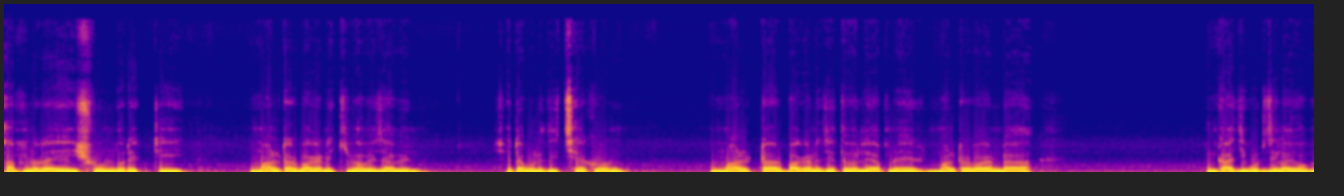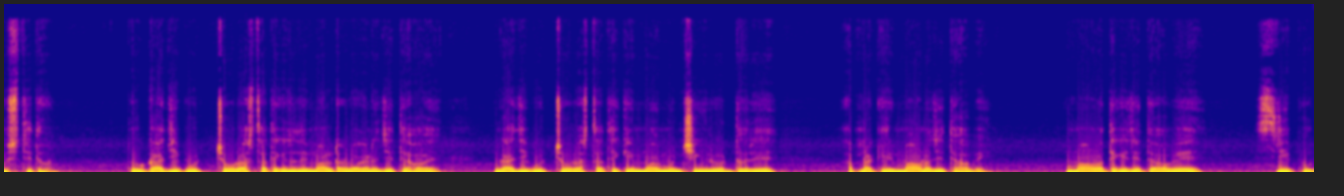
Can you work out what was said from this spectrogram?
আপনারা এই সুন্দর একটি মালটার বাগানে কীভাবে যাবেন সেটা বলে দিচ্ছি এখন। মালটার বাগানে যেতে হলে আপনার মালটার বাগানটা গাজীপুর জেলায় অবস্থিত। তো গাজীপুর চৌরাস্তা থেকে যদি মালটার বাগানে যেতে হয়, গাজীপুর চৌরাস্তা থেকে ময়মনসিং রোড ধরে আপনাকে মাওনা যেতে হবে। মাওনা থেকে যেতে হবে শ্রীপুর।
